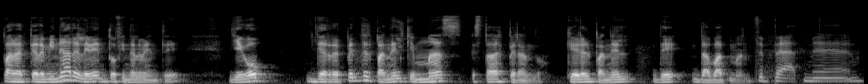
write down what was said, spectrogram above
para terminar el evento finalmente, llegó de repente el panel que más estaba esperando, que era el panel de The Batman. The Batman.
